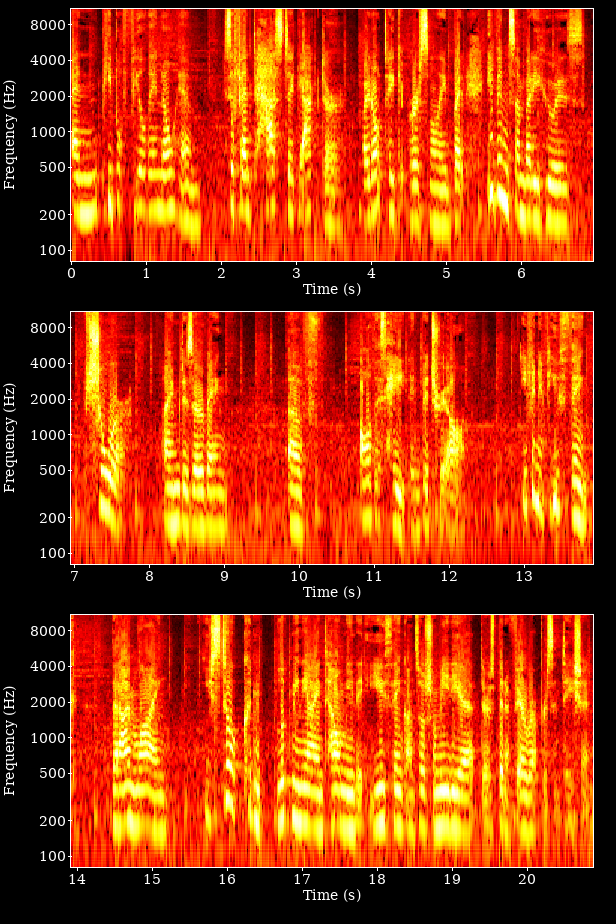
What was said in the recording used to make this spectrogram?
and people feel they know him. He's a fantastic actor. I don't take it personally, but even somebody who is sure I'm deserving of all this hate and vitriol, even if you think that I'm lying, you still couldn't look me in the eye and tell me that you think on social media there's been a fair representation.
